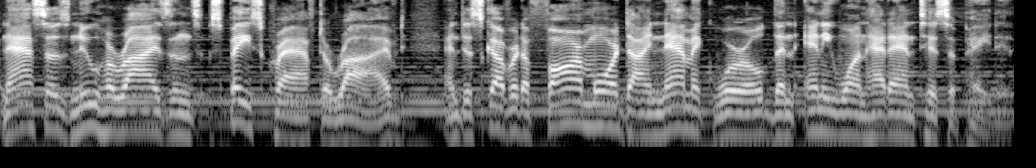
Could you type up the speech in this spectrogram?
NASA's New Horizons spacecraft arrived and discovered a far more dynamic world than anyone had anticipated.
